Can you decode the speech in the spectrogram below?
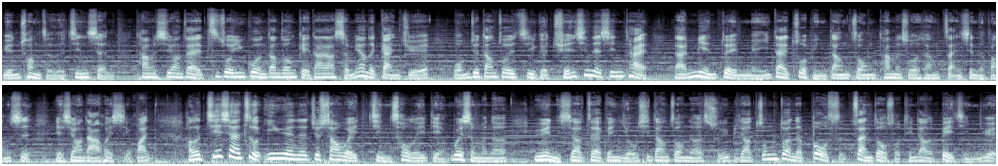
原创者的精神，他们希望在制作音过程当中给大家什么样的感觉，我们就当做是一个全新的心态来面对每一代作品当中他们所想展现的方式，也希望大家会喜欢。好了，接下来这首音乐呢就稍微紧凑了一点，为什么呢？因为你是要在跟游戏当中呢属于比较中段的 BOSS 战斗所听到的背景音乐，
